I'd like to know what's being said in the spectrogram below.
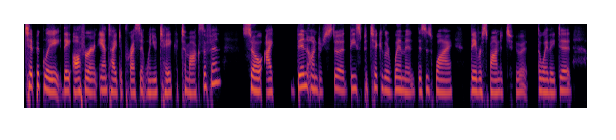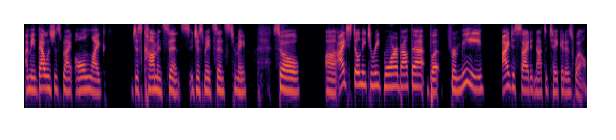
typically they offer an antidepressant when you take tamoxifen. So I then understood these particular women, this is why they responded to it the way they did. I mean, that was just my own like just common sense. It just made sense to me. So uh, I still need to read more about that. But for me, I decided not to take it as well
